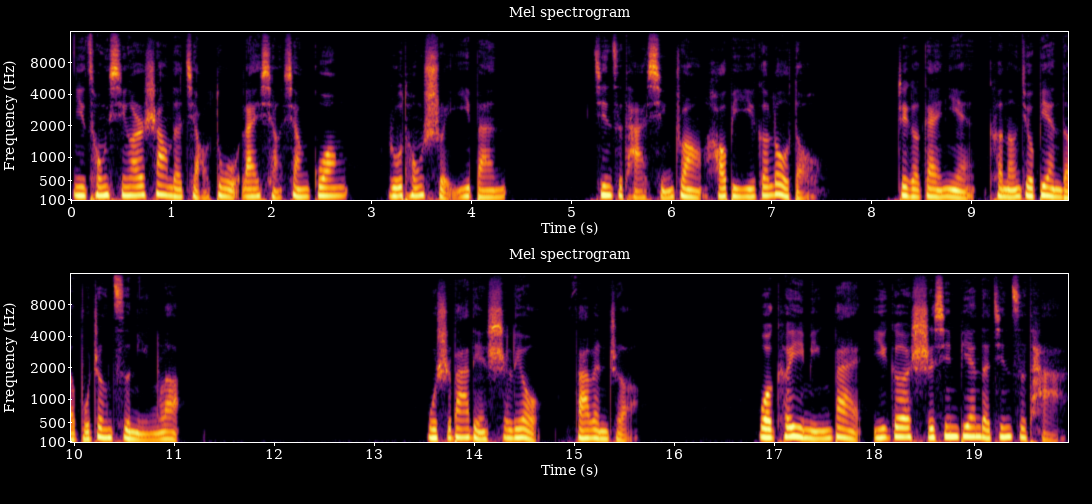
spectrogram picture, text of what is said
你从形而上的角度来想象光，如同水一般，金字塔形状好比一个漏斗，这个概念可能就变得不正自明了。五十八点十六，发问者：我可以明白一个实心边的金字塔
